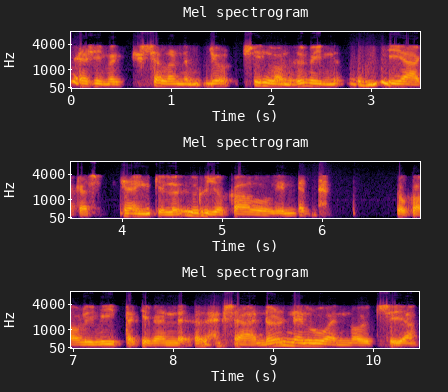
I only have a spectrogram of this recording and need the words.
esimerkiksi sellainen jo silloin hyvin iäkäs henkilö Yrjö Kallinen, joka oli Viittakiven säännöllinen luennoitsija.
